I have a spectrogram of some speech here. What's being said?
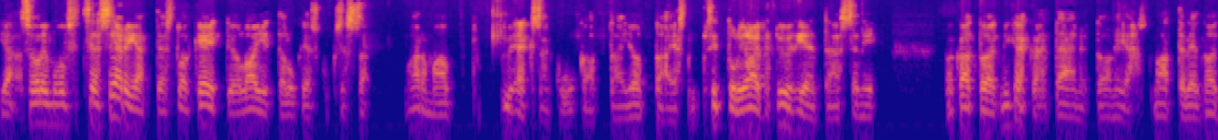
Ja se oli mulla sitten siellä serjätteessä tuolla keittiön lajittelukeskuksessa varmaan yhdeksän kuukautta tai jotain. Ja sitten sit tuli aika tyhjentää se, niin mä katsoin, että mikäköhän tämä nyt on, ja mä ajattelin, että no,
